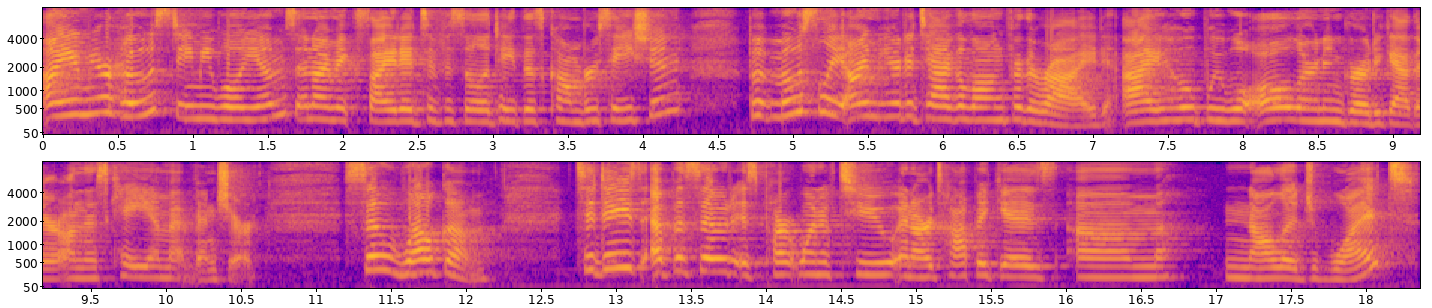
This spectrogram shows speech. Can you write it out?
I am your host, Amy Williams, and I'm excited to facilitate this conversation, but mostly I'm here to tag along for the ride. I hope we will all learn and grow together on this KM adventure. So, welcome. Today's episode is part one of two, and our topic is um, knowledge what?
